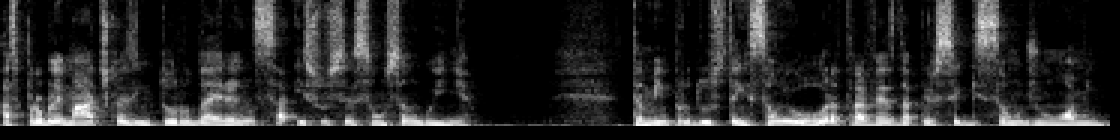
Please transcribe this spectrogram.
as problemáticas em torno da herança e sucessão sanguínea. Também produz tensão e horror através da perseguição de um homem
